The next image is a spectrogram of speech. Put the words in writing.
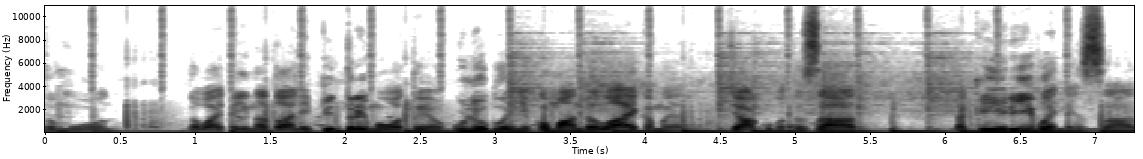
Тому давайте і надалі підтримувати улюблені команди лайками, дякувати за такий рівень, за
